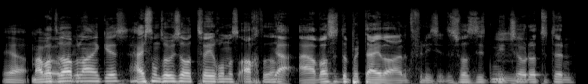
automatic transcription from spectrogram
Ja, maar wat wel belangrijk is, hij stond sowieso al twee rondes achter. Ja, ah, was het de partij wel aan het verliezen. Dus was dit niet Mm. zo dat het een...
